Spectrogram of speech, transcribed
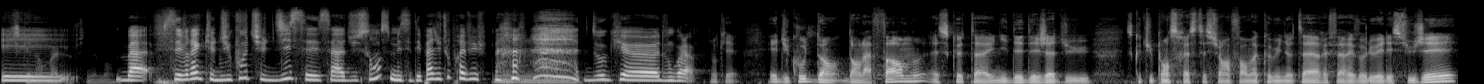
Et- Ce qui est normal, finalement. Bah, c'est vrai que du coup, tu te dis, c'est, ça a du sens, mais c'était pas du tout prévu. Hmm. donc, euh, donc voilà. Ok. Et du coup, dans, dans la forme, est-ce que tu as une idée déjà du. Est-ce que tu penses rester sur un format communautaire et faire évoluer les sujets?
